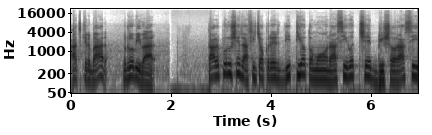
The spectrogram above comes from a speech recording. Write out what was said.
আজকের বার রবিবার। কালপুরুষের রাশিচক্রের দ্বিতীয়তম রাশি হচ্ছে বৃষ রাশি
